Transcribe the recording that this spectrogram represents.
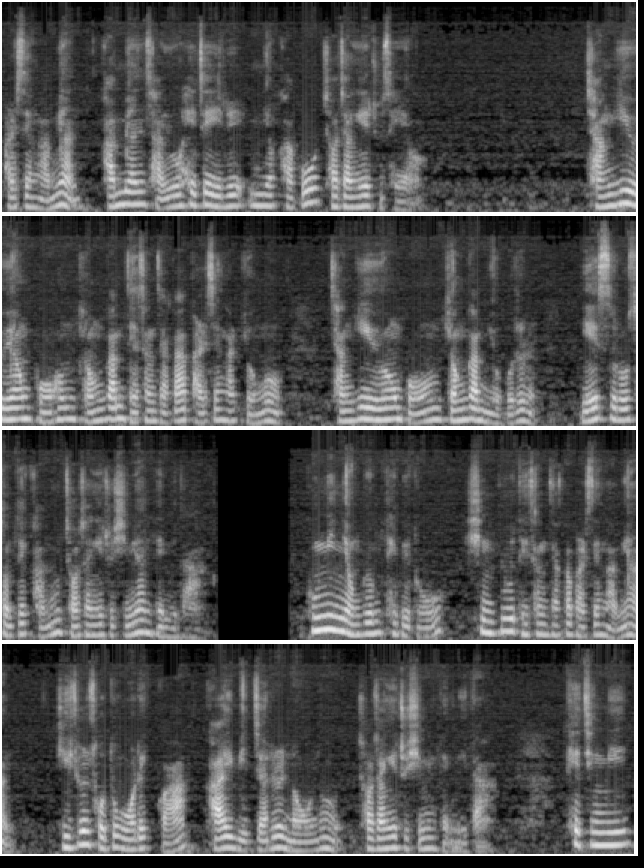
발생하면 감면 사유 해제일을 입력하고 저장해 주세요. 장기요양보험 경감 대상자가 발생할 경우 장기요양보험 경감 여부를 예스로 선택한 후 저장해 주시면 됩니다. 국민연금 탭에도 신규 대상자가 발생하면 기준 소득 월액과 가입 일자를 넣은 후 저장해 주시면 됩니다. 퇴직 및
